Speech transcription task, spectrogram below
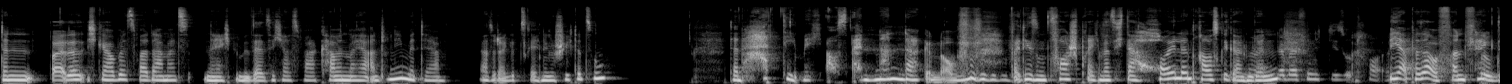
Dann war das, ich glaube, es war damals, nee, ich bin mir sehr sicher, es war Carmen Meyer Anthony mit der, also da gibt's gleich eine Geschichte zu. dann hat die mich auseinandergenommen bei diesem Vorsprechen, dass ich da heulend rausgegangen bin. Dabei finde ich die so toll. Ja, pass auf, Fun Fact.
